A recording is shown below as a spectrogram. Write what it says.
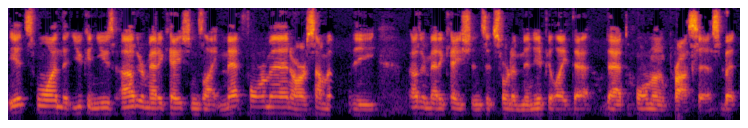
it's one that you can use other medications like metformin or some of the other medications that sort of manipulate that that hormone process. But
